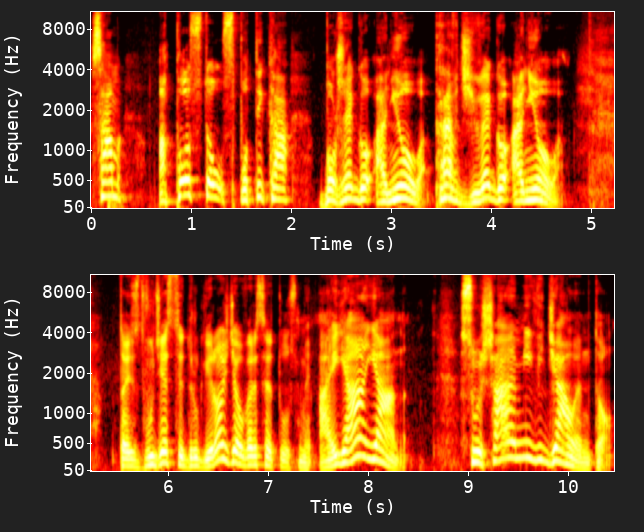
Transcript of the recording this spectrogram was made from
sam apostoł spotyka Bożego anioła, prawdziwego anioła. To jest 22 rozdział, werset 8. A ja, Jan, słyszałem i widziałem to.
